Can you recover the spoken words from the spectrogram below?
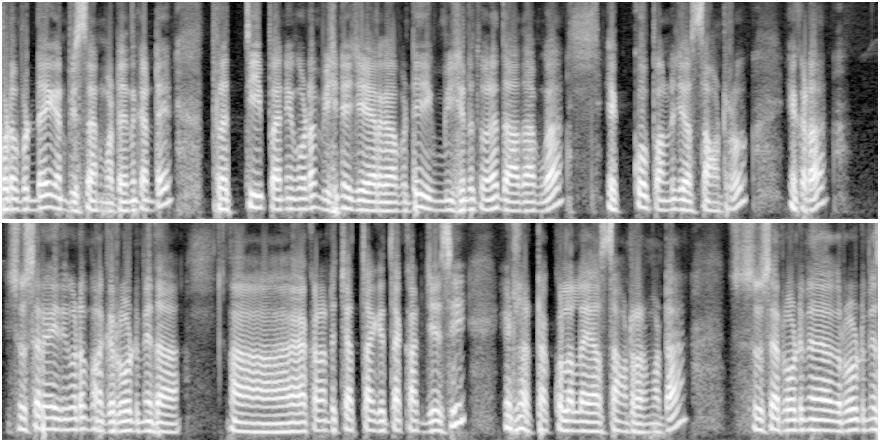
బుడబుడ్డవి కనిపిస్తాయి అనమాట ఎందుకంటే ప్రతి పని కూడా మిషనే చేయాలి కాబట్టి మిషన్లతోనే దాదాపుగా ఎక్కువ పనులు చేస్తూ ఉంటారు. ఇక్కడ చూసారా ఇది కూడా మనకి రోడ్డు మీద ఎక్కడంటే చెత్త గిత్త కట్ చేసి ఇట్లా టక్కులలో వేస్తూ ఉంటారు అనమాట చూసారు రోడ్డు మీద రోడ్డు మీద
